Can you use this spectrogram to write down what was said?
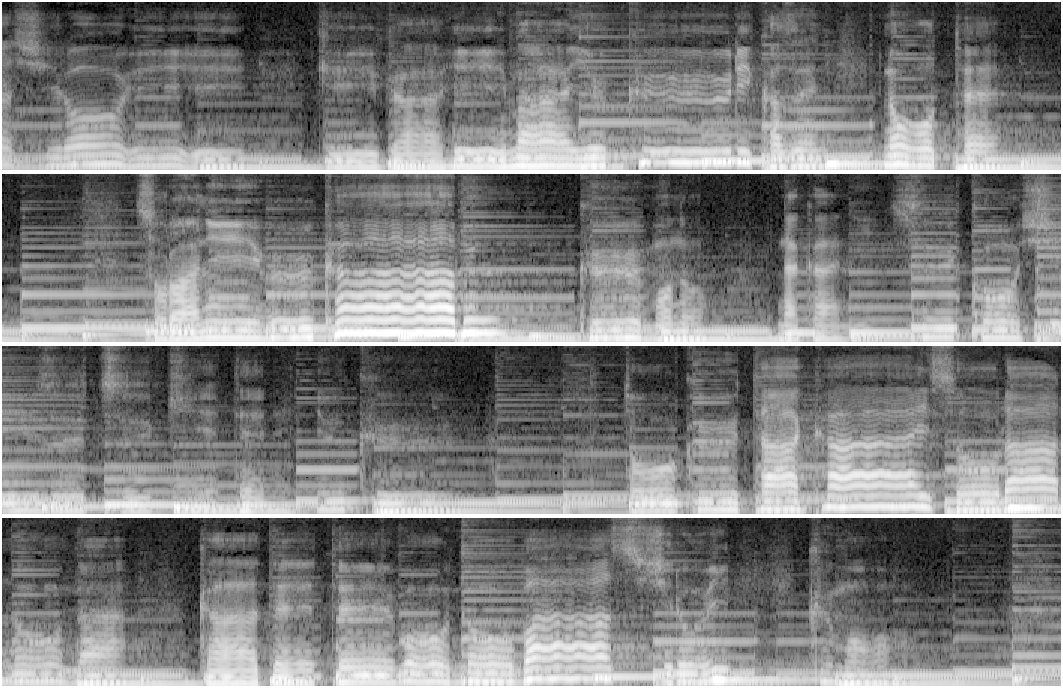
空に浮かぶ雲の中に少しずつ消えてゆく。遠く高い空の中で手を伸ばす白い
